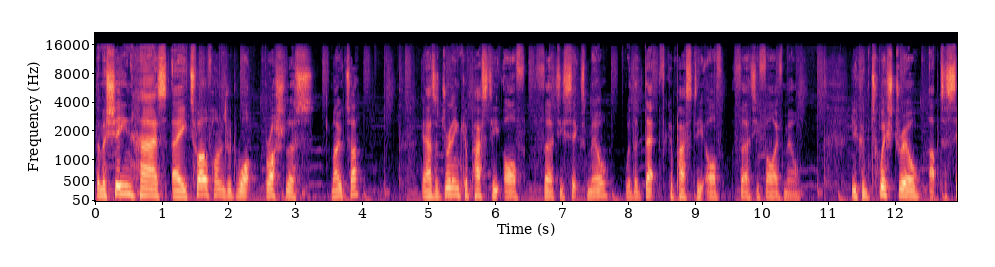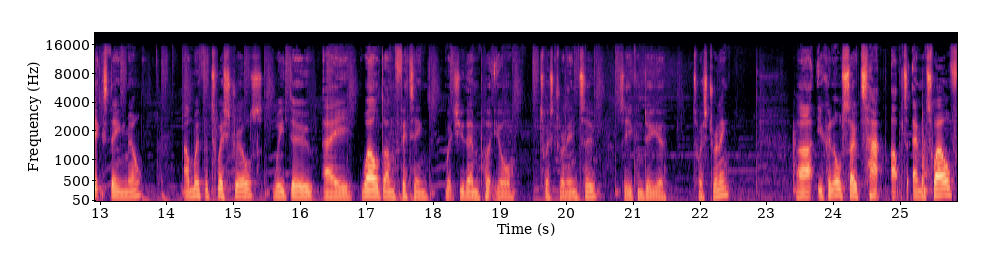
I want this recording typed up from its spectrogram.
The machine has a 1200 watt brushless motor. It has a drilling capacity of 36 mil with a depth capacity of 35 mil. You can twist drill up to 16 mil and with the twist drills we do a weld-on fitting which you then put your twist drill into so you can do your twist drilling. Uh, you can also tap up to M12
